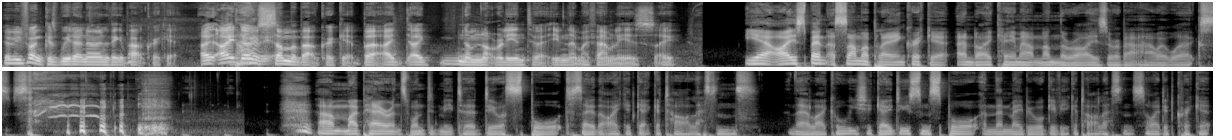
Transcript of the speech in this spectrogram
It'd be fun because we don't know anything about cricket. I, I No, know it- some about cricket, but I, I, I'm not really into it, even though my family is. So yeah, I spent a summer playing cricket, and I came out none the wiser about how it works. So um, my parents wanted me to do a sport so that I could get guitar lessons. And they're like, "Oh, you should go do some sport, and then maybe we'll give you guitar lessons." So I did cricket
